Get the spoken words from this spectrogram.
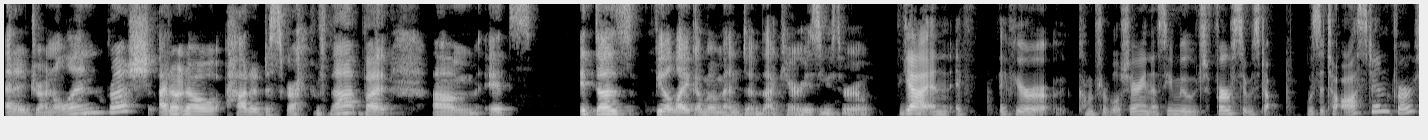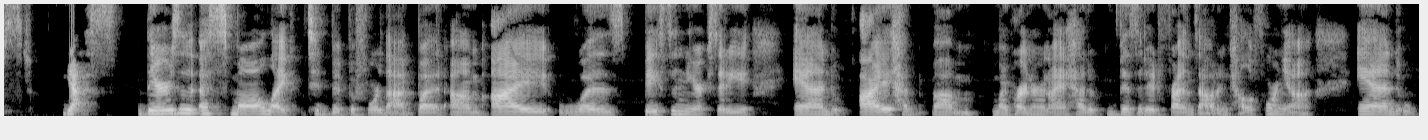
an adrenaline rush. I don't know how to describe that but um, it's it does feel like a momentum that carries you through. Yeah and if if you're comfortable sharing this you moved first it was to was it to austin first? Yes. There's a, a small like tidbit before that but um, i was based in new york city and i had um, my partner and i had visited friends out in california. And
